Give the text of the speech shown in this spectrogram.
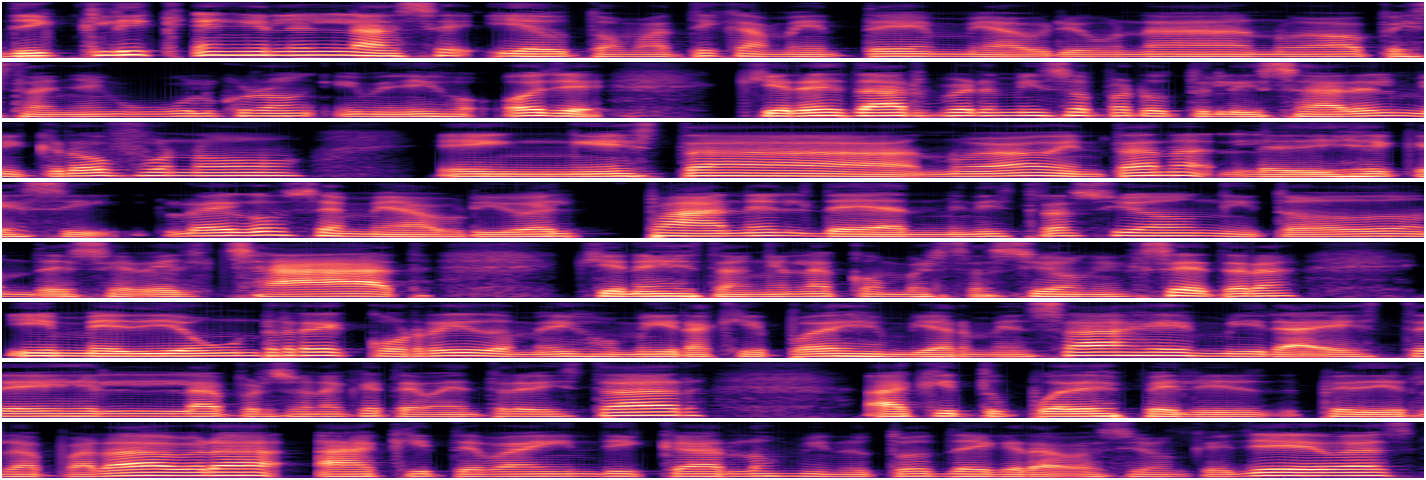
Di clic en el enlace y automáticamente me abrió una nueva pestaña en Google Chrome y me dijo, oye, ¿quieres dar permiso para utilizar el micrófono en esta nueva ventana? Le dije que sí. Luego se me abrió el panel de administración y todo donde se ve el chat, quienes están en la conversación, etcétera, y me dio un recorrido. Me dijo, mira, aquí puedes enviar mensajes, mira, esta es la persona que te va a entrevistar, aquí tú puedes pedir, pedir la palabra, aquí te va a indicar los minutos de grabación que llevas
